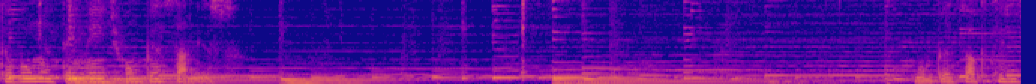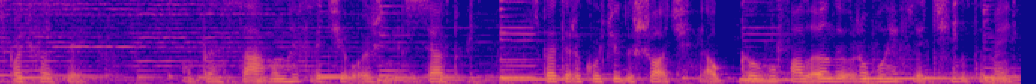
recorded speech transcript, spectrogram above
Então vamos manter em mente, vamos pensar nisso. Vamos pensar o que a gente pode fazer. Vamos pensar, vamos refletir hoje nisso, certo? Espero ter curtido o shot. É algo que eu vou falando, eu já vou refletindo também.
